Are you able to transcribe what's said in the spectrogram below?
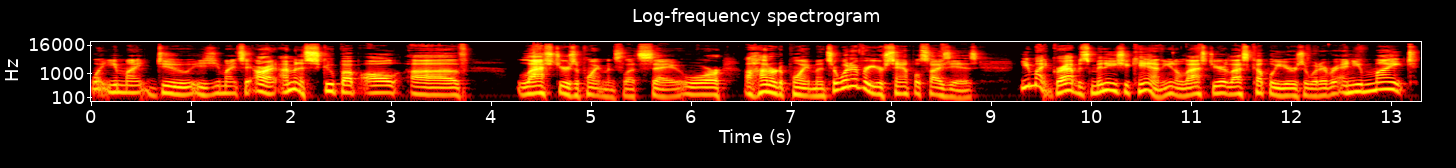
What you might do is you might say, all right, I'm going to scoop up all of last year's appointments, let's say, or 100 appointments, or whatever your sample size is. You might grab as many as you can, you know, last year, last couple years, or whatever, and you might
